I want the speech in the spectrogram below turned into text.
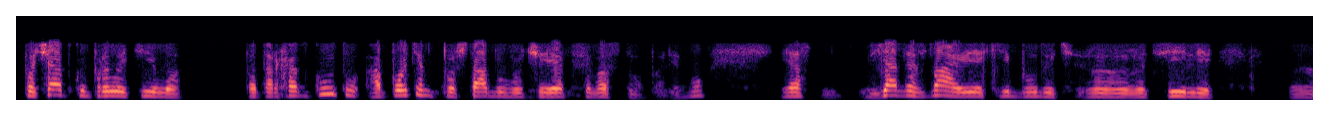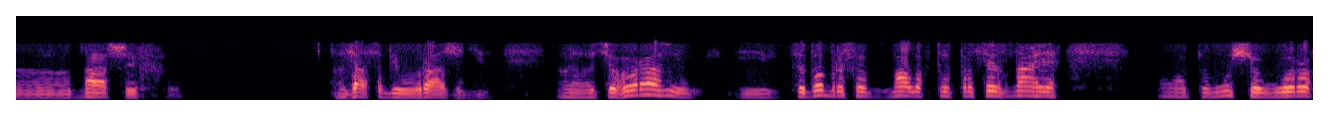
спочатку прилетіло по Тарханкуту, а потім по штабу ВЧС в Севастополі. Ну, я, я не знаю, які будуть е, цілі е, наших засобів ураження е, цього разу. І це добре, що мало хто про це знає, тому що ворог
